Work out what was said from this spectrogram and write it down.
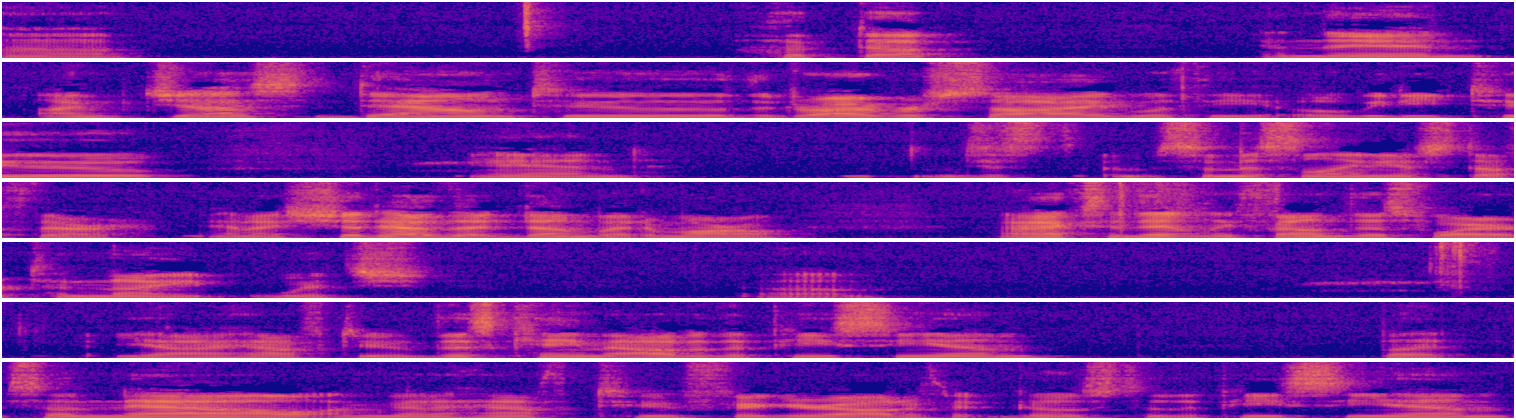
uh, hooked up. And then I'm just down to the driver's side with the OBD2 and just some miscellaneous stuff there. And I should have that done by tomorrow. I accidentally found this wire tonight, which, um, yeah, I have to. This came out of the PCM, but so now I'm going to have to figure out if it goes to the PCM.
